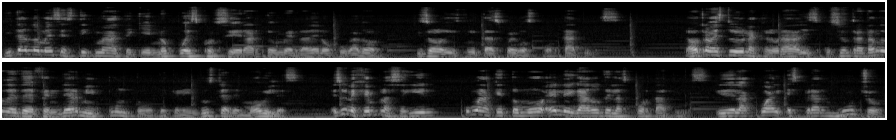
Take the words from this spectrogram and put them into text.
quitándome ese estigma de que no puedes considerarte un verdadero jugador si solo disfrutas juegos portátiles. La otra vez tuve una calorada discusión tratando de defender mi punto de que la industria de móviles es un ejemplo a seguir como la que tomó el legado de las portátiles y de la cual esperar mucho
